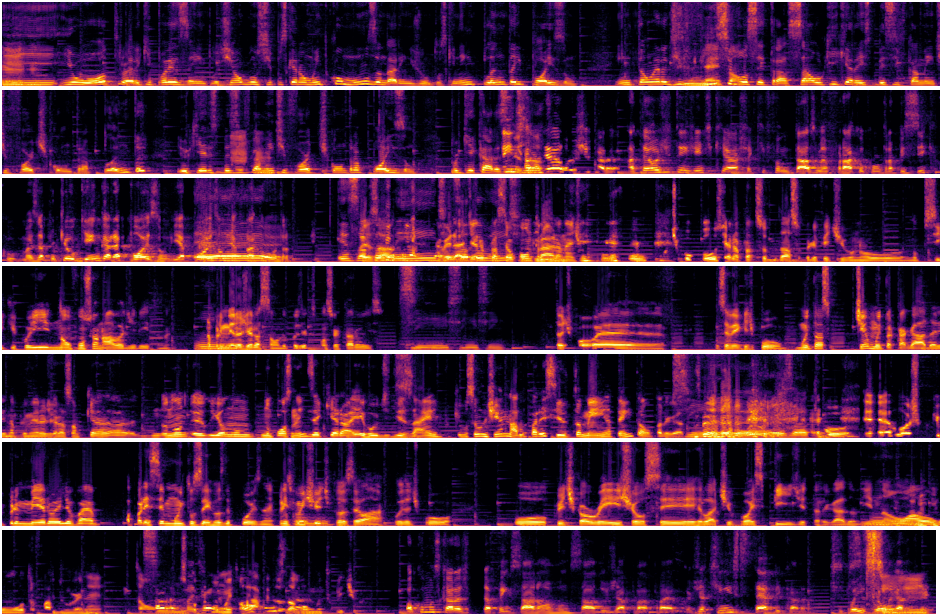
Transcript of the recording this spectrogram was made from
E, e o outro era que, por exemplo, tinha alguns tipos que eram muito comuns andarem juntos, que nem planta e poison. Então era difícil É, então. você traçar o que, que era especificamente forte contra a planta e o que era especificamente Uhum. forte contra poison. Porque, cara, Tem, tinha. até hoje, cara. Até hoje tem gente que acha que fantasma é fraco contra psíquico, mas é porque o Gengar é Poison, e é Poison É. que é fraco contra psíquico. Exatamente. Na verdade era pra ser o exatamente. contrário, né? Tipo, o, tipo, o Ghost era pra dar super efetivo no, no psíquico e não funcionava direito, né? Na Uhum. primeira geração, depois eles consertaram isso. Sim, sim, sim. Então, tipo, é. Você vê que, tipo, muitas. Tinha muita cagada ali na primeira geração, porque ah, eu, não, eu, eu não, não posso nem dizer que era erro de design, porque você não tinha nada parecido também até então, tá ligado? Sim, é, exato. Tipo, é lógico que o primeiro ele vai aparecer muitos erros depois, né? Principalmente, Uhum. tipo, sei lá, coisa tipo o critical ratio ser relativo ao speed, tá ligado? E não Uhum. a algum outro fator, né? Então, Sim. os Mas, Pokémon olha, muito rápidos davam muito crítico. Olha como os caras já pensaram avançado já pra, pra época. Já tinha stab, cara. Se Pois é. Sim. stab, sem-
